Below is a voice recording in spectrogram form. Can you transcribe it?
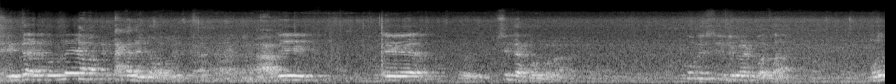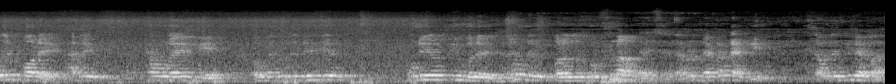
স্বীকার করলে আমাকে টাকা দিতে হবে। আমি স্বীকার করব না। খুবই সিলিমেন্ট কথা। বহুদিন পরে আমি গিয়ে উনি তারপর ব্যাপারটা কি? তাহলে কি ব্যাপার?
